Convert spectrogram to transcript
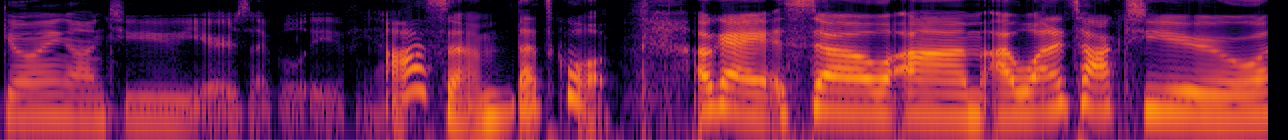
Going on two years, I believe. Yeah. Awesome. That's cool. Okay, so um, I want to talk to you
